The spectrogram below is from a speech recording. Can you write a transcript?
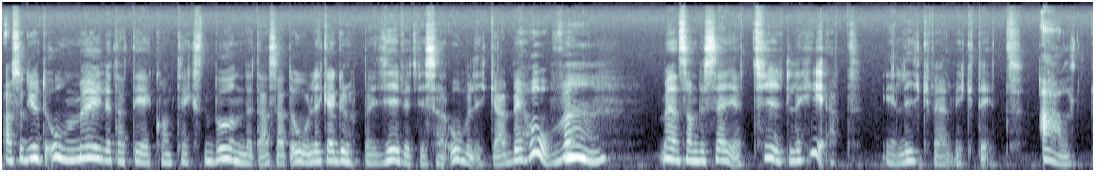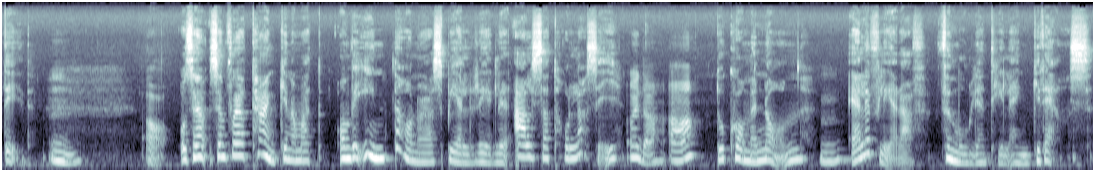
alltså det är ju inte omöjligt att det är kontextbundet, alltså att olika grupper givetvis har olika behov. Men som du säger, tydlighet är likväl viktigt. Alltid. Ja, och sen, sen får jag tanken om att om vi inte har några spelregler alls att hålla oss i då. Ja. då kommer någon, eller flera, förmodligen till en gräns.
